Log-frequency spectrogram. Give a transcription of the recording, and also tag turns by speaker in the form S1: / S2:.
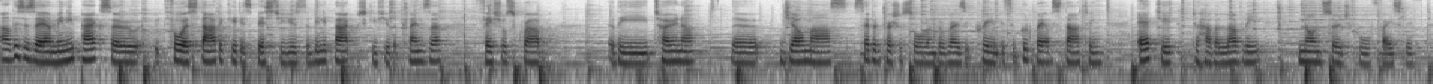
S1: Uh, this is our mini pack, so for a starter kit it's best to use the mini pack which gives you the cleanser, facial scrub, the toner, the gel mask, 7 pressure oil and the rosy cream. It's a good way of starting our kit to have a lovely non-surgical facelift.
